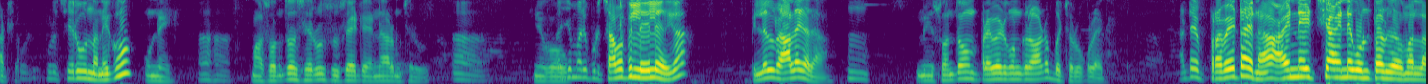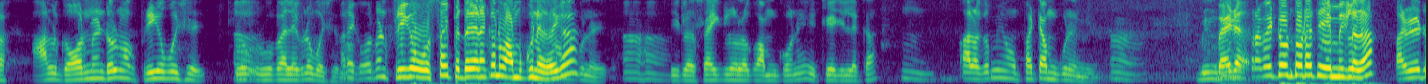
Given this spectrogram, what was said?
అట్లా. ఇప్పుడు చెరువు ఉందా నీకు? ఉన్నాయి. మా సొంతం చెరువు సొసైటీ ఎన్ఆర్ఎం చెరువు. అయితే మరి ఇప్పుడు చేప పిల్ల వేయలేదుగా పిల్లలు రాలే కదా. మీ సొంతం ప్రైవేట్ కొనుక్కోవాలంటే బొచ్చ రూపాయలు అవుతాయి అంటే ప్రైవేట్ అయినా ఆయనే ఇచ్చి ఆయనే కొంటాడు కదా మళ్ళా? వాళ్ళు గవర్నమెంట్ వాళ్ళు మాకు ఫ్రీగా పోసేది. రూపాయలు లేకుండా పోసేది అరే గవర్నమెంట్ ఫ్రీగా వస్తాయి పెద్దగా నువ్వు అమ్ముకునేది ఇక? అమ్ముకునేది. ఇట్లా సైకిల్ వాళ్ళకు అమ్ముకొని కేజీ లెక్క వాళ్ళకు మేము పట్టి అమ్ముకునేది మేము. మేము బయట ప్రైవేట్ తోట అయితే ఏం మిగలదా? ప్రైవేట్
